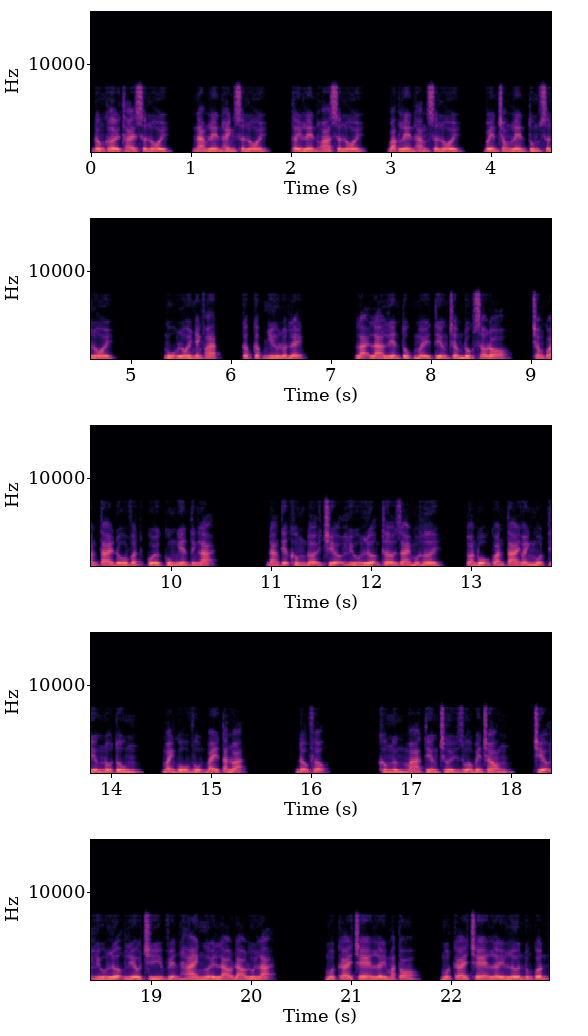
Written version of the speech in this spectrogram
Đông khởi thái sơn lôi, nam lên hành sơn lôi, tây lên hoa sơn lôi, bắc lên hàng sơn lôi, bên trong lên tung sơn lôi. Ngũ lôi nhanh phát, cấp cấp như luật lệnh lại là liên tục mấy tiếng trầm đục sau đó trong quan tài đồ vật cuối cùng yên tĩnh lại. Đáng tiếc không đợi triệu hữu lượng thở dài một hơi, toàn bộ quan tài oanh một tiếng nổ tung, mảnh gỗ vụn bay tán loạn. Đậu phộng. Không ngừng mà tiếng chửi rủa bên trong, triệu hữu lượng, liêu trí viễn hai người lảo đảo lui lại. Một cái che lấy mặt to, một cái che lấy lớn đúng quần.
